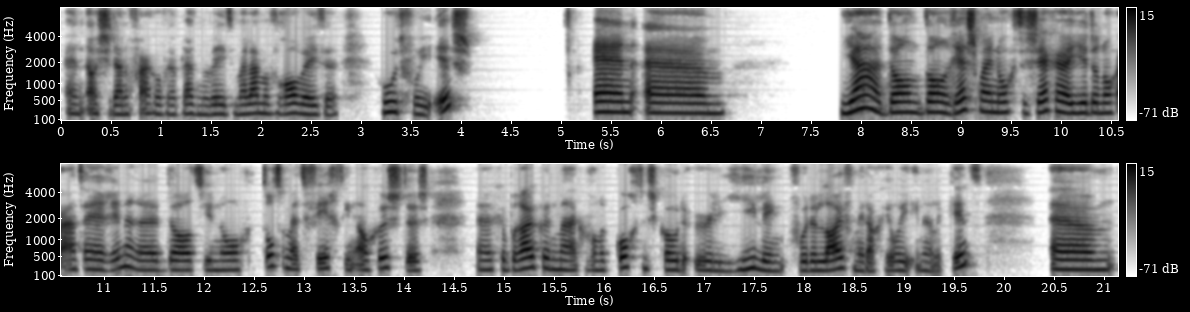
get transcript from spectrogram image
en als je daar nog vragen over hebt, laat me weten. Maar laat me vooral weten hoe het voor je is. En um, ja, dan, dan rest mij nog te zeggen, je er nog aan te herinneren dat je nog tot en met 14 augustus uh, gebruik kunt maken van de kortingscode Early Healing voor de live middag Heel Je Innerlijk Kind. Um,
